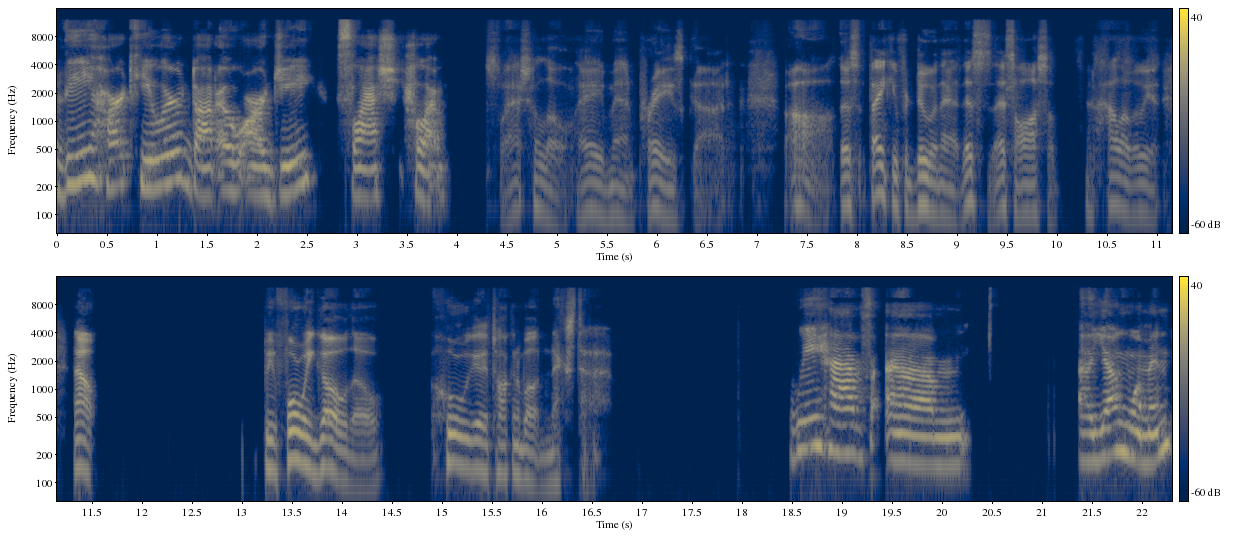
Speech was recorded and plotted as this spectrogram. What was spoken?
Thehearthealer.org slash hello. Slash hello. Amen. Praise God. Oh, this thank you for doing that. This that's awesome. Hallelujah. Now, before we go though, who are we going to be talking about next time? We have um, a young woman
